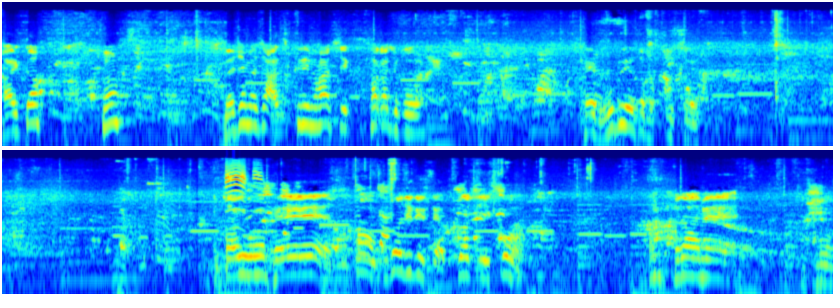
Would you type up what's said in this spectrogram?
아 있어? 어? 매점에서 아이스크림 하나씩 사가지고 배 로비에서 먹고 있어요. 자 여기 보면 배에 어, 두더지도 있어요. 두더지 있고 그 다음에 뭐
